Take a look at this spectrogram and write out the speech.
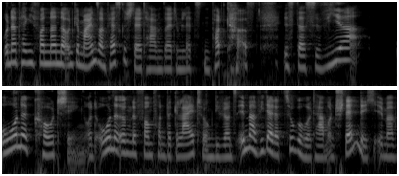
unabhängig voneinander und gemeinsam festgestellt haben seit dem letzten Podcast, ist, dass wir ohne Coaching und ohne irgendeine Form von Begleitung, die wir uns immer wieder dazugeholt haben und ständig immer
